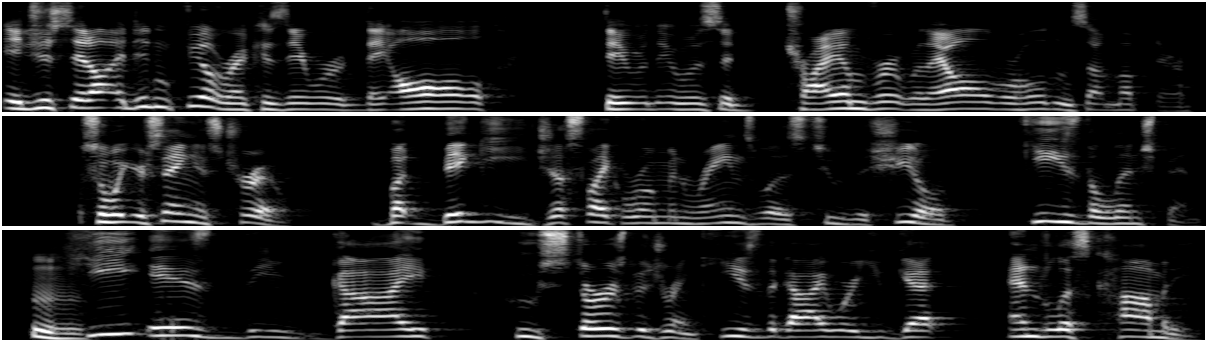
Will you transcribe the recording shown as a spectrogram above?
it just it all it didn't feel right because they were they all they were it was a triumvirate where they all were holding something up there. So what you're saying is true. But Biggie, just like Roman Reigns was to the Shield, he's the linchpin. Mm-hmm. He is the guy who stirs the drink. He is the guy where you get endless comedy,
